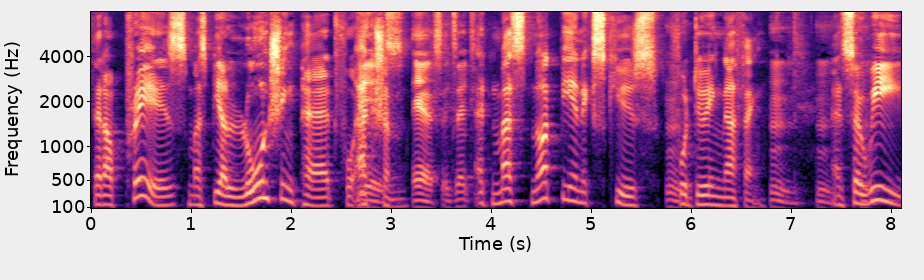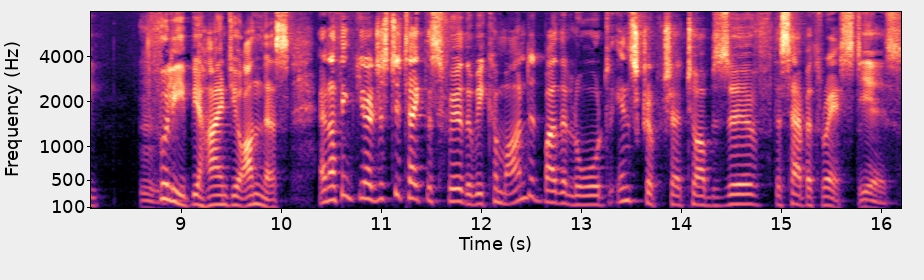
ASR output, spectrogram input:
that our prayers must be a launching pad for action. Yes, yes exactly. It must not be an excuse Mm. for doing nothing. Mm, mm, mm. and so we fully behind you on this. And I think, you know, just to take this further, we're commanded by the Lord in Scripture to observe the Sabbath rest. yes.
